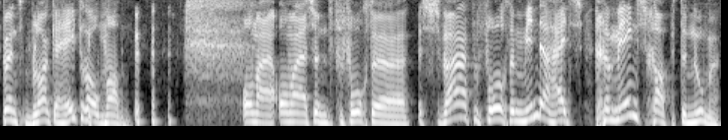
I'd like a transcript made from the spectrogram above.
punt blanke hetero man. om maar, om maar zijn vervolgde, zwaar vervolgde minderheidsgemeenschap te noemen.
